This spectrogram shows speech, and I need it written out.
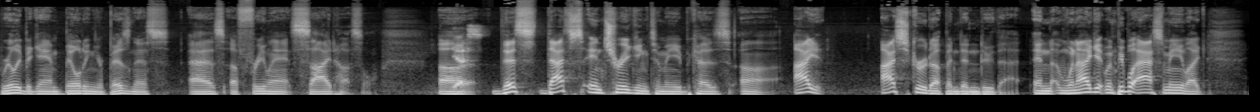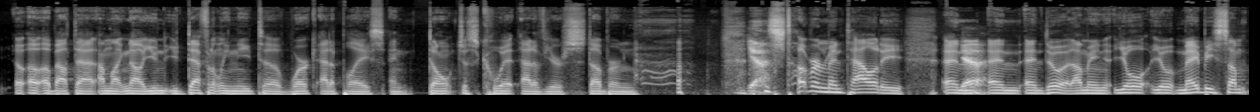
really began building your business as a freelance side hustle. Uh, yes. This that's intriguing to me because uh, I I screwed up and didn't do that. And when I get when people ask me like about that, I'm like, no, you you definitely need to work at a place and don't just quit out of your stubborn yeah stubborn mentality and yeah. and and do it i mean you'll you'll maybe some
